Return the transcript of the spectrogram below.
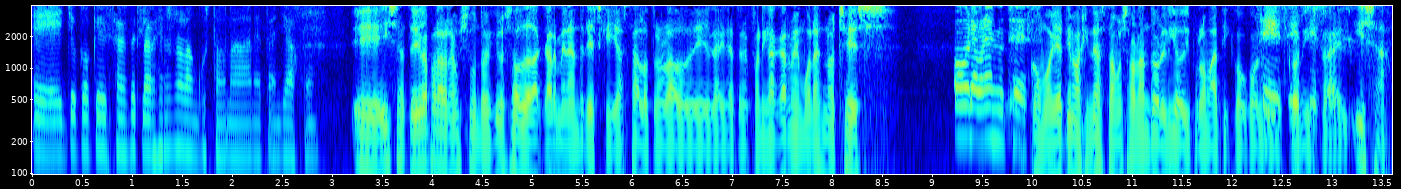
Eh, yo creo que esas declaraciones no le han gustado nada a Netanyahu. Eh, Isa, te doy la palabra un segundo. Quiero saludar a Carmen Andrés, que ya está al otro lado de la línea telefónica. Carmen, buenas noches. Hola, buenas noches. Como ya te imaginas, estamos hablando del lío diplomático con, con Israel. Isa.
